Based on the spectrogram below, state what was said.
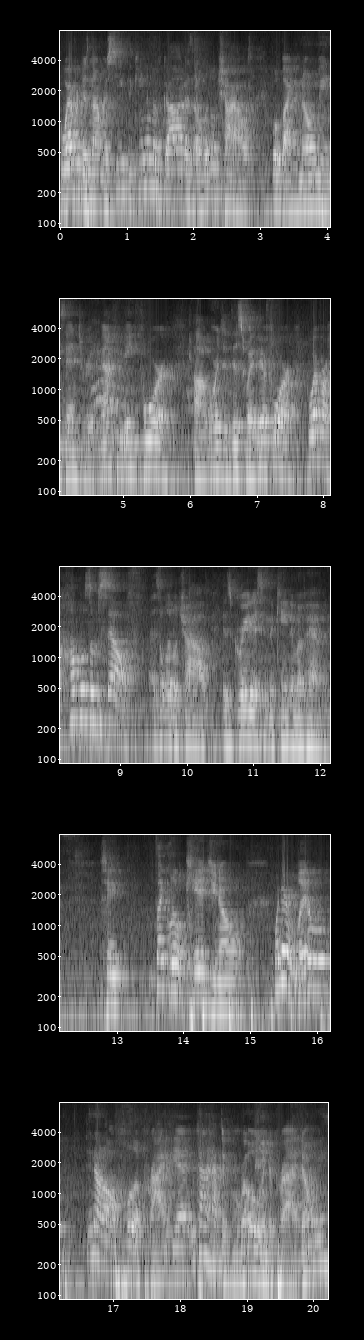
whoever does not receive the kingdom of God as a little child will by no means enter it. Matthew 8 4 uh, words it this way Therefore, whoever humbles himself as a little child is greatest in the kingdom of heaven. See, it's like little kids, you know. When they're little, they're not all full of pride yet. We kind of have to grow into pride, don't we?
